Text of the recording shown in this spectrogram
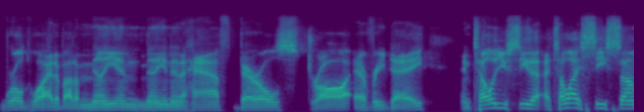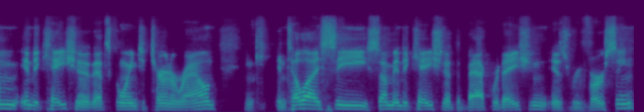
worldwide about a million, million and a half barrels draw every day. Until you see that, until I see some indication that that's going to turn around, until I see some indication that the backwardation is reversing,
